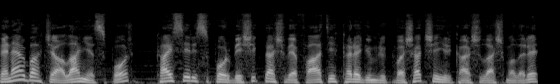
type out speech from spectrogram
Fenerbahçe Alanya Spor, Kayseri Spor Beşiktaş ve Fatih Karagümrük Başakşehir karşılaşmaları,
